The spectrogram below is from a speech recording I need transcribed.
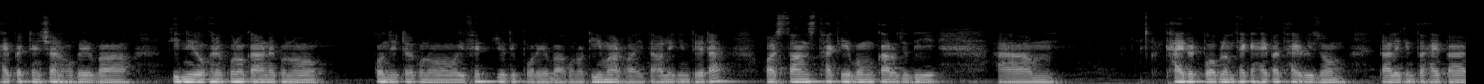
হাইপার টেনশন হবে বা কিডনির ওখানে কোনো কারণে কোনো কনজিটার কোনো ইফেক্ট যদি পড়ে বা কোনো টিমার হয়, তাহলে কিন্তু এটা হওয়ার চান্স থাকে এবং কারও যদি থাইরয়েড প্রবলেম থাকে হাইপার থাইরয়েডিজম তাহলে কিন্তু হাইপার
